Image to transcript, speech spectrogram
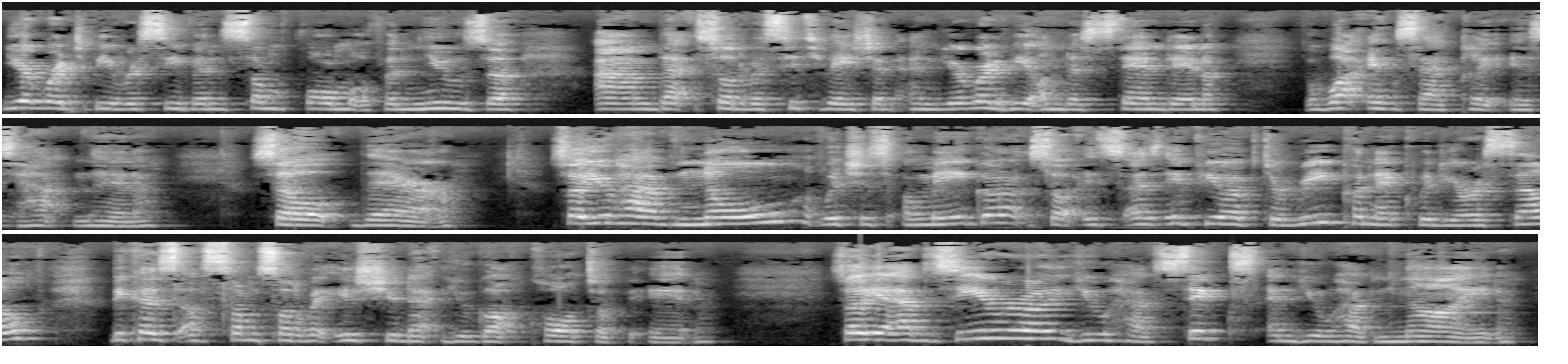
You're going to be receiving some form of a news, um, that sort of a situation, and you're going to be understanding what exactly is happening. So there. So you have no, which is omega. So it's as if you have to reconnect with yourself because of some sort of an issue that you got caught up in. So you have zero, you have six, and you have nine.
